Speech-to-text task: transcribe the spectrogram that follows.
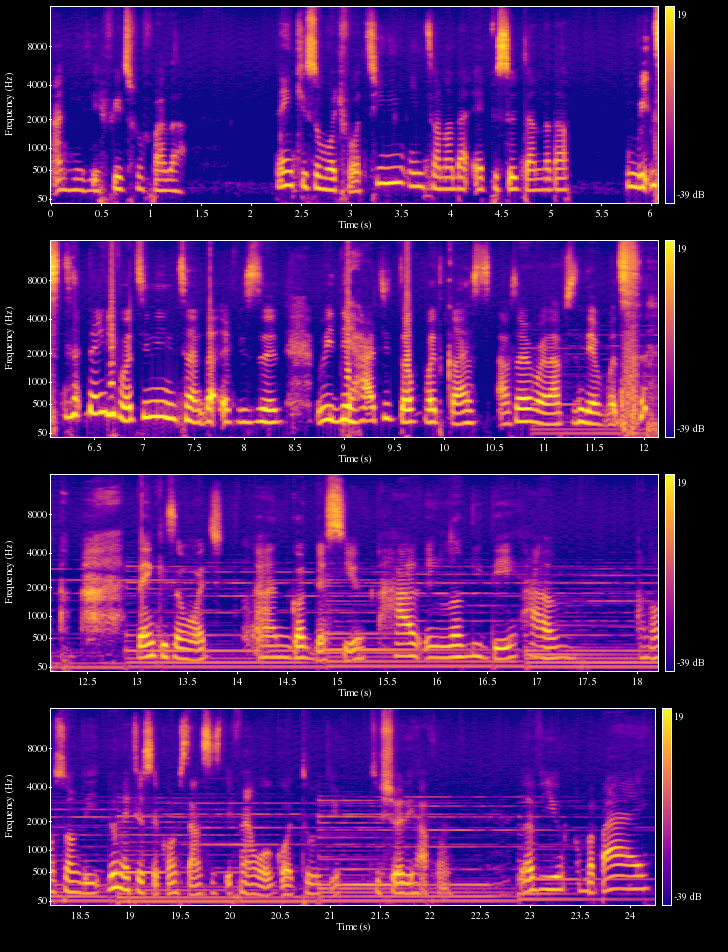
and He is a faithful Father. Thank you so much for tuning in to another episode, another with thank you for tuning into another episode with the Hearty Top podcast. I'm sorry for lapsing there, but thank you so much and God bless you. Have a lovely day. Have an awesome day. Don't let your circumstances define what God told you to surely happen. Love you. Bye bye.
